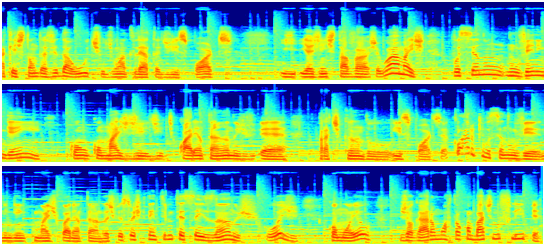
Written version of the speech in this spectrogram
a questão da vida útil de um atleta de esporte e, e a gente estava. Chegou, ah, mas você não, não vê ninguém com, com mais de, de, de 40 anos é, praticando esportes. É claro que você não vê ninguém com mais de 40 anos. As pessoas que têm 36 anos hoje, como eu, jogaram Mortal Kombat no Flipper.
